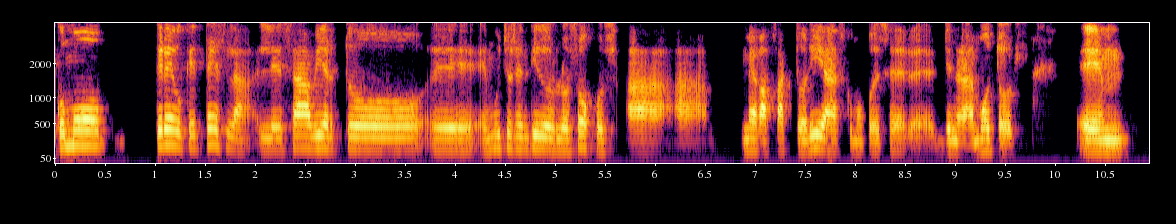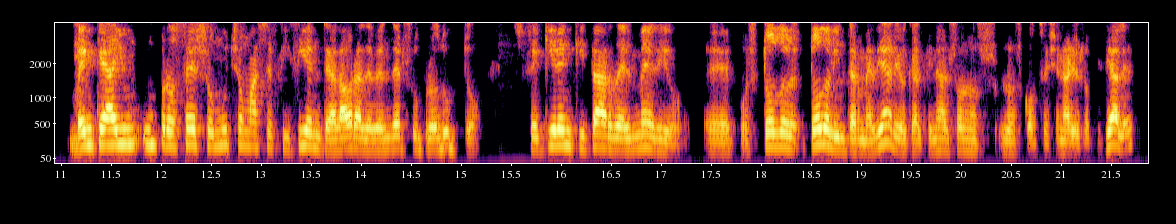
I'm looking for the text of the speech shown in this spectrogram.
cómo creo que Tesla les ha abierto en muchos sentidos los ojos a, megafactorías como puede ser General Motors. Ven que hay un proceso mucho más eficiente a la hora de vender su producto se quieren quitar del medio eh, pues todo, todo, el intermediario, que al final son los, concesionarios oficiales,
